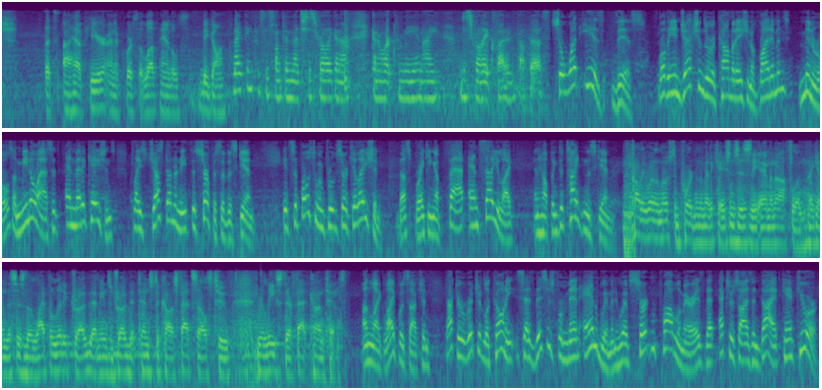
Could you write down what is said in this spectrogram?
that I have here, and of course the love handles be gone. I think this is something that's just really gonna gonna work for me, and I, I'm just really excited about this. So what is this? Well, the injections are a combination of vitamins, minerals, amino acids, and medications placed just underneath the surface of the skin. It's supposed to improve circulation, thus breaking up fat and cellulite and helping to tighten the skin. Probably one of the most important of the medications is the aminophylline. Again, this is the lipolytic drug. That means a drug that tends to cause fat cells to release their fat contents. Unlike liposuction, Dr. Richard Leconey says this is for men and women who have certain problem areas that exercise and diet can't cure.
